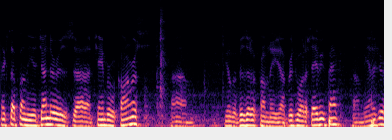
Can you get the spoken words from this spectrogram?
Next up on the agenda is uh, Chamber of Commerce. Um, We have a visitor from the uh, Bridgewater Savings Bank, uh, manager,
